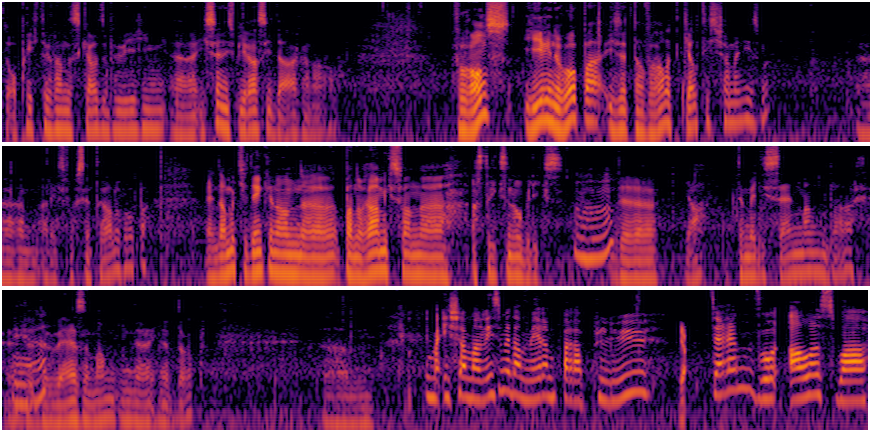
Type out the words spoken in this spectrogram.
de oprichter van de scoutsbeweging, eh, is zijn inspiratie daar gaan halen. Voor ons, hier in Europa, is het dan vooral het Keltisch shamanisme. Um, is voor Centraal-Europa. En dan moet je denken aan eh panoramics van eh, Asterix en Obelix. Mhm. De, ja, ook de medicijnman daar, Ja. de, de wijze man in, in het dorp. Ehm, Maar is shamanisme dan meer een Ja. paraplu-term voor alles wat,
